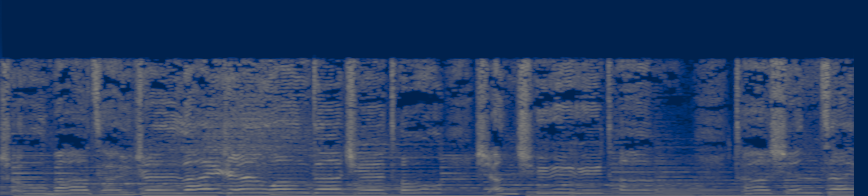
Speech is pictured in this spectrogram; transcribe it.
筹码，在人来人往的街头想起他，他现在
